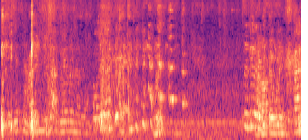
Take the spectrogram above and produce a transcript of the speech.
येऊ त्याच्यात सांगेल. चुलीवर काय बोलले? काय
